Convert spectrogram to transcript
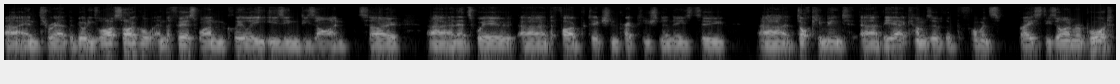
uh, and throughout the building's life cycle. And the first one clearly is in design. So, uh, and that's where uh, the fire protection practitioner needs to uh, document uh, the outcomes of the performance-based design report.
